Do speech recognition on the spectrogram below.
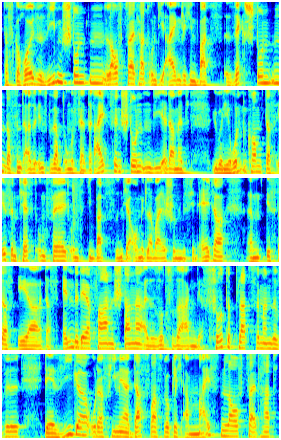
das Gehäuse sieben Stunden Laufzeit hat und die eigentlichen Buds sechs Stunden. Das sind also insgesamt ungefähr 13 Stunden, die ihr damit über die Runden kommt. Das ist im Testumfeld und die Buds sind ja auch mittlerweile schon ein bisschen älter. Ähm, ist das eher das Ende der Fahnenstange, also sozusagen der vierte Platz, wenn man so will. Der Sieger oder vielmehr das, was wirklich am meisten Laufzeit hat,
